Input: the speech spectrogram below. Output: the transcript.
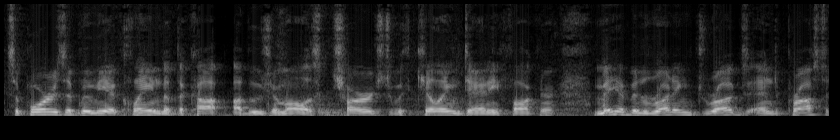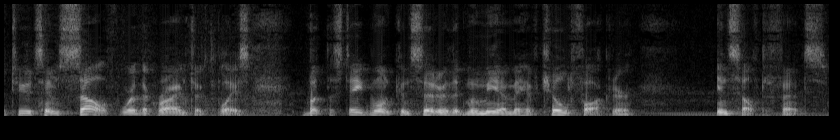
Supporters of Mumia claim that the cop Abu Jamal is charged with killing Danny Faulkner, may have been running drugs and prostitutes himself where the crime took place, but the state won't consider that Mumia may have killed Faulkner in self-defense.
